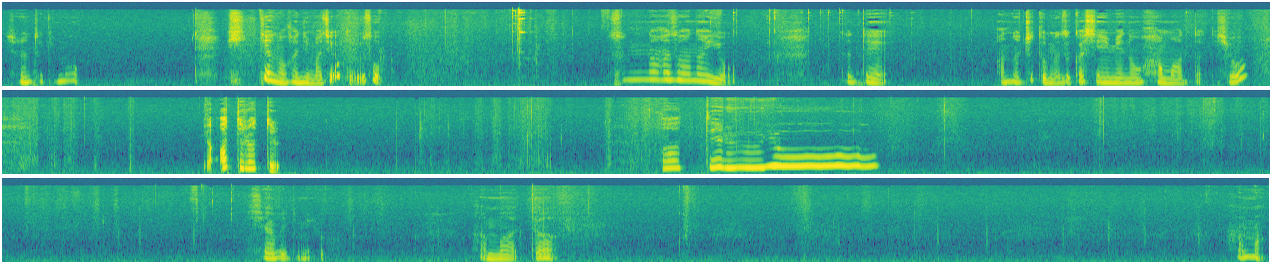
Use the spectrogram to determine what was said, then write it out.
その時もひっちゃんの感じ間違ってる？嘘。そんなはずはないよ。だってあのちょっと難しい目の歯もあったでしょ？いや合ってる合ってる。合ってるよ調べてみるわ。ハマだ。ハマ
